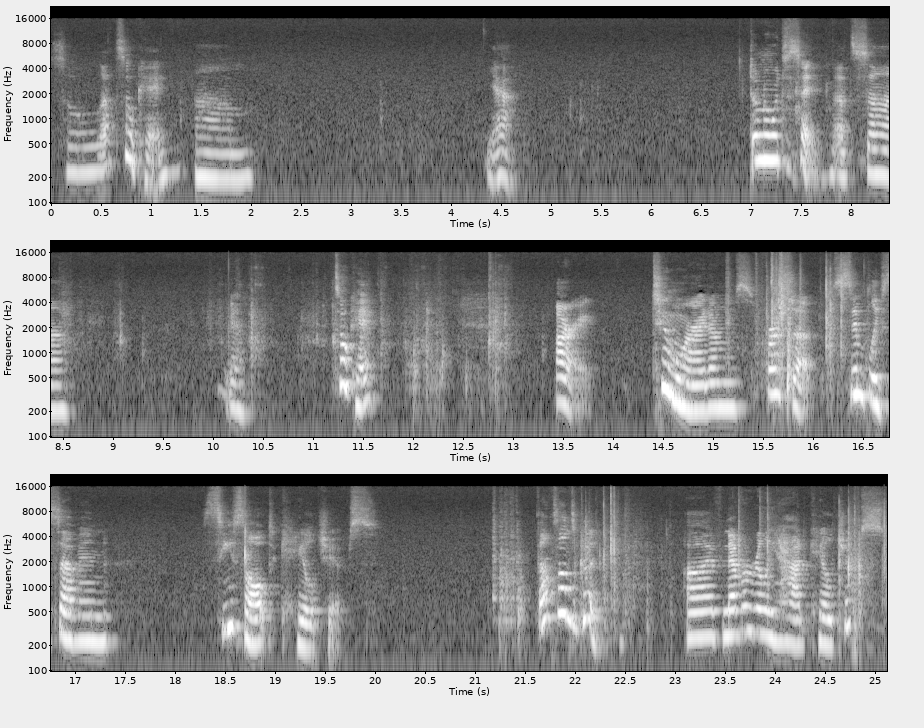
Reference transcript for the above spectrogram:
So that's okay. Um, yeah. Don't know what to say. That's, uh, yeah. It's okay. Alright. Two more items. First up, Simply 7 sea salt kale chips. That sounds good. I've never really had kale chips,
